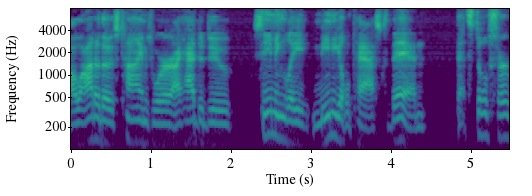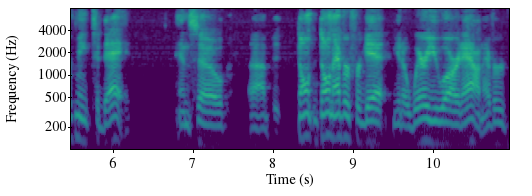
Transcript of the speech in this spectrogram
a lot of those times where I had to do seemingly menial tasks then that still serve me today. And so uh, don't don't ever forget you know where you are now. Never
